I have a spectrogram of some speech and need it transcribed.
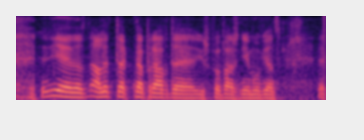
Nie, no, ale tak naprawdę, już poważnie mówiąc, yy,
